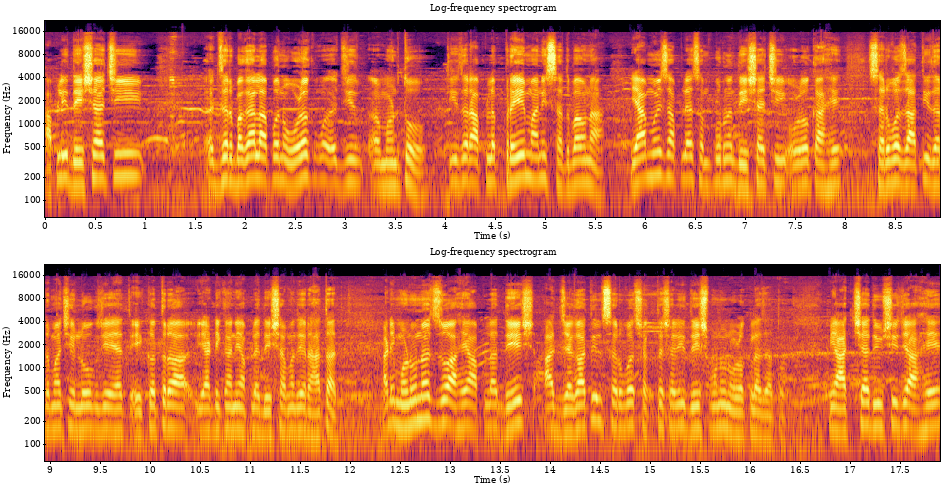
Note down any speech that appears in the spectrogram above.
आपली देशाची जर बघायला आपण ओळख जी म्हणतो ती जर आपलं प्रेम आणि सद्भावना यामुळेच आपल्या संपूर्ण देशाची ओळख आहे. सर्व जाती धर्माचे लोक जे आहेत एकत्र या ठिकाणी आपल्या देशामध्ये राहतात. आणि म्हणूनच जो आहे आपला देश आज जगातील सर्व शक्तिशाली देश म्हणून ओळखला जातो. मी आजच्या दिवशी जे आहे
